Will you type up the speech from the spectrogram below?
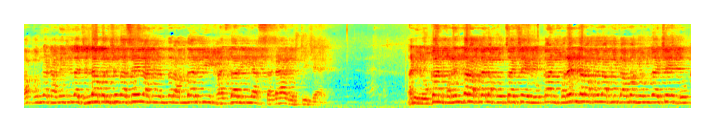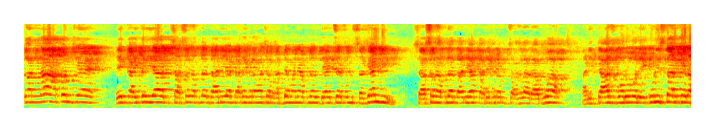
हा पूर्ण ठाणे जिल्हा जिल्हा परिषद असेल आणि नंतर आमदारकी खासदारकी या सगळ्या गोष्टी ज्या आहेत आणि लोकांपर्यंत आपल्याला पोहोचायचे आहे लोकांपर्यंत आपल्याला आपली कामं घेऊन जायचे आहेत लोकांना आपण जे आहे हे काहीतरी या शासन आपल्या दारी या कार्यक्रमाच्या माध्यमाने आपल्याला द्यायचं आहे म्हणून सगळ्यांनी शासन आपल्या दारी हा कार्यक्रम चांगला राबवा. आणि त्याचबरोबर एकोणीस तारखेला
